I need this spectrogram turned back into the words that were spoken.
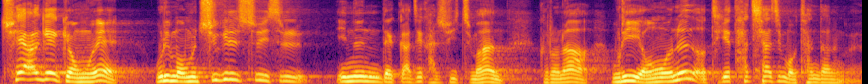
최악의 경우에 우리 몸을 죽일 수 있을 있는 데까지 갈 수 있지만 그러나 우리 영혼은 어떻게 타치하지 못한다는 거예요.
